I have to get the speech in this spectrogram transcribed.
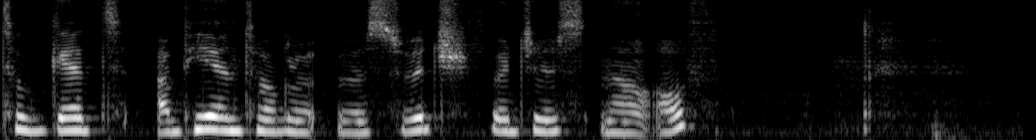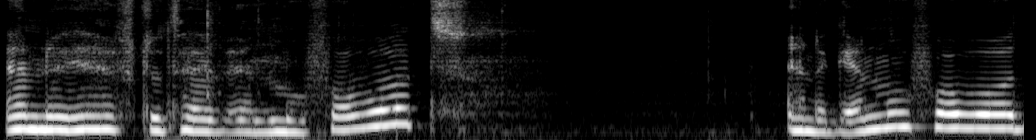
to get up here and toggle the switch, which is now off. And we have to type in move forward and again move forward.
